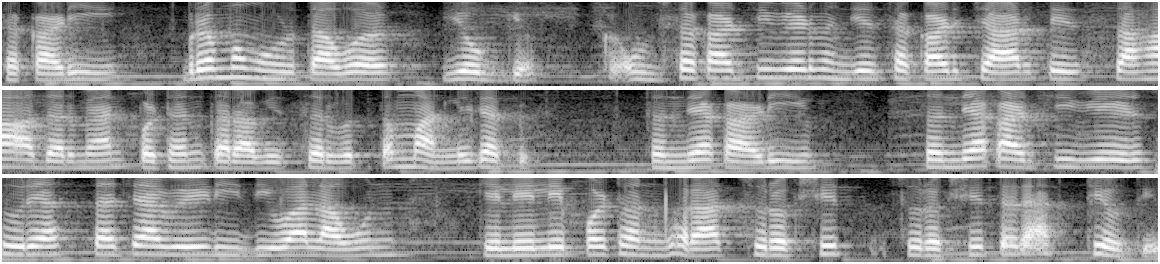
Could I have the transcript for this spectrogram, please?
सकाळी ब्रह्ममुहूर्तावर योग्य सकाळची वेळ म्हणजे सकाळ चार ते सहा दरम्यान पठण करावे सर्वोत्तम मानले जाते. संध्याकाळी संध्याकाळची वेळ सूर्यास्ताच्या वेळी दिवा लावून केलेले पठण घरात सुरक्षित सुरक्षितता ठेवते.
